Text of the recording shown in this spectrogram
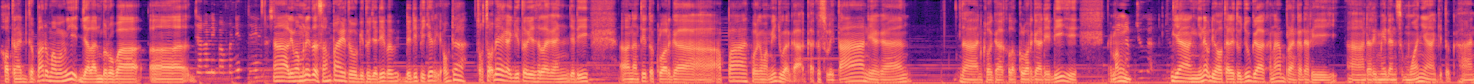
hotelnya di depan rumah Mami jalan beberapa eh, jalan lima menit deh Nah, lima menit udah sampai tuh gitu. Jadi jadi pikir ya udah cocok deh kayak gitu ya silakan. Jadi eh, nanti untuk keluarga apa keluarga mami juga gak, gak kesulitan ya kan. Dan keluarga kalau keluarga Dedi sih memang Nginep juga yang nginep di hotel itu juga karena berangkat dari eh, dari Medan semuanya gitu kan.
